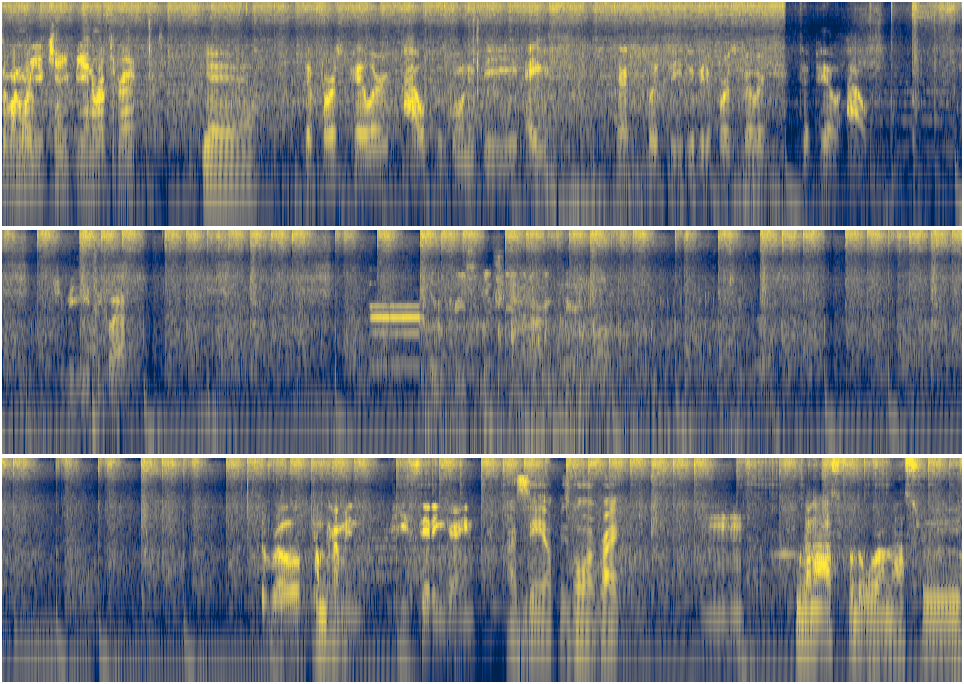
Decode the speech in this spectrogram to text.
The one where you can't be interrupted, right? Yeah, yeah, yeah. The first pillar out is going to be Ace. That's Footsie. He's gonna be the first pillar to peel out. Should be easy class. Their priest and their shaman are in carry ball. The rogue is coming. He's sitting game. I see him. He's going right. Mm-hmm. I'm gonna ask for the aura mastery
